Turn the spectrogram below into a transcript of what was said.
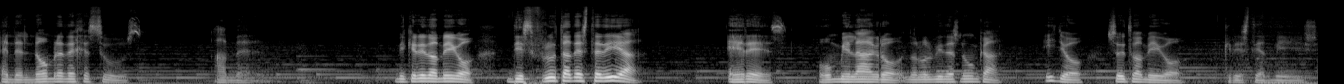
En el nombre de Jesús. Amén. Mi querido amigo, disfruta de este día. Eres un milagro, no lo olvides nunca. Y yo soy tu amigo, Christian Misch.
